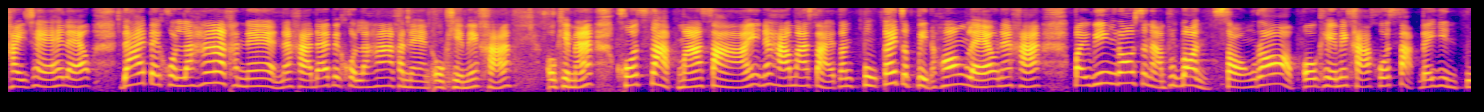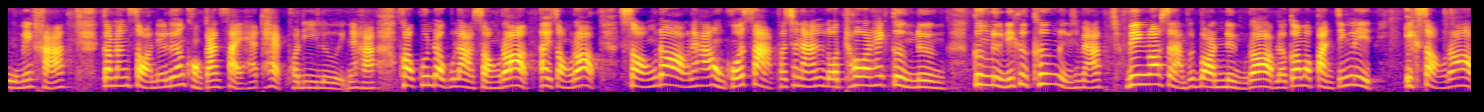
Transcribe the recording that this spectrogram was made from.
ใครแชร์ให้แล้ว ได้ไปคนละ 5 คะแนนนะคะ ได้ไปคนละ 5 คะแนนโอเคไหมคะโอเคไหมโค้ชศักดิ์มาสายนะคะ มาสายตอนปูใกล้จะปิดห้องแล้วนะคะ ไปวิ่งรอบสนามฟุตบอล 2 รอบโอเคไหมคะโค้ชศักดิ์ได้ยินปูไหมคะกำลังสอนในเรื่องของการใส่แฮชแท็กพอดีเลยนะคะ ขอบคุณดอกกุหลาบ2รอบไอ้ยสองรอบ 2 ดอกนะคะของโค้ชศักดิ์เพราะฉะนั้นลดโทษให้กึ่งหนึ่งกึ่งหนึ่งนี่คือครึ่งหนึ่งใช่ไหมวิ่งรอบสนามฟุตบอล 1 รอบ แล้วก็มาปั่นจิ้งหรีดอีก 2 รอบ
